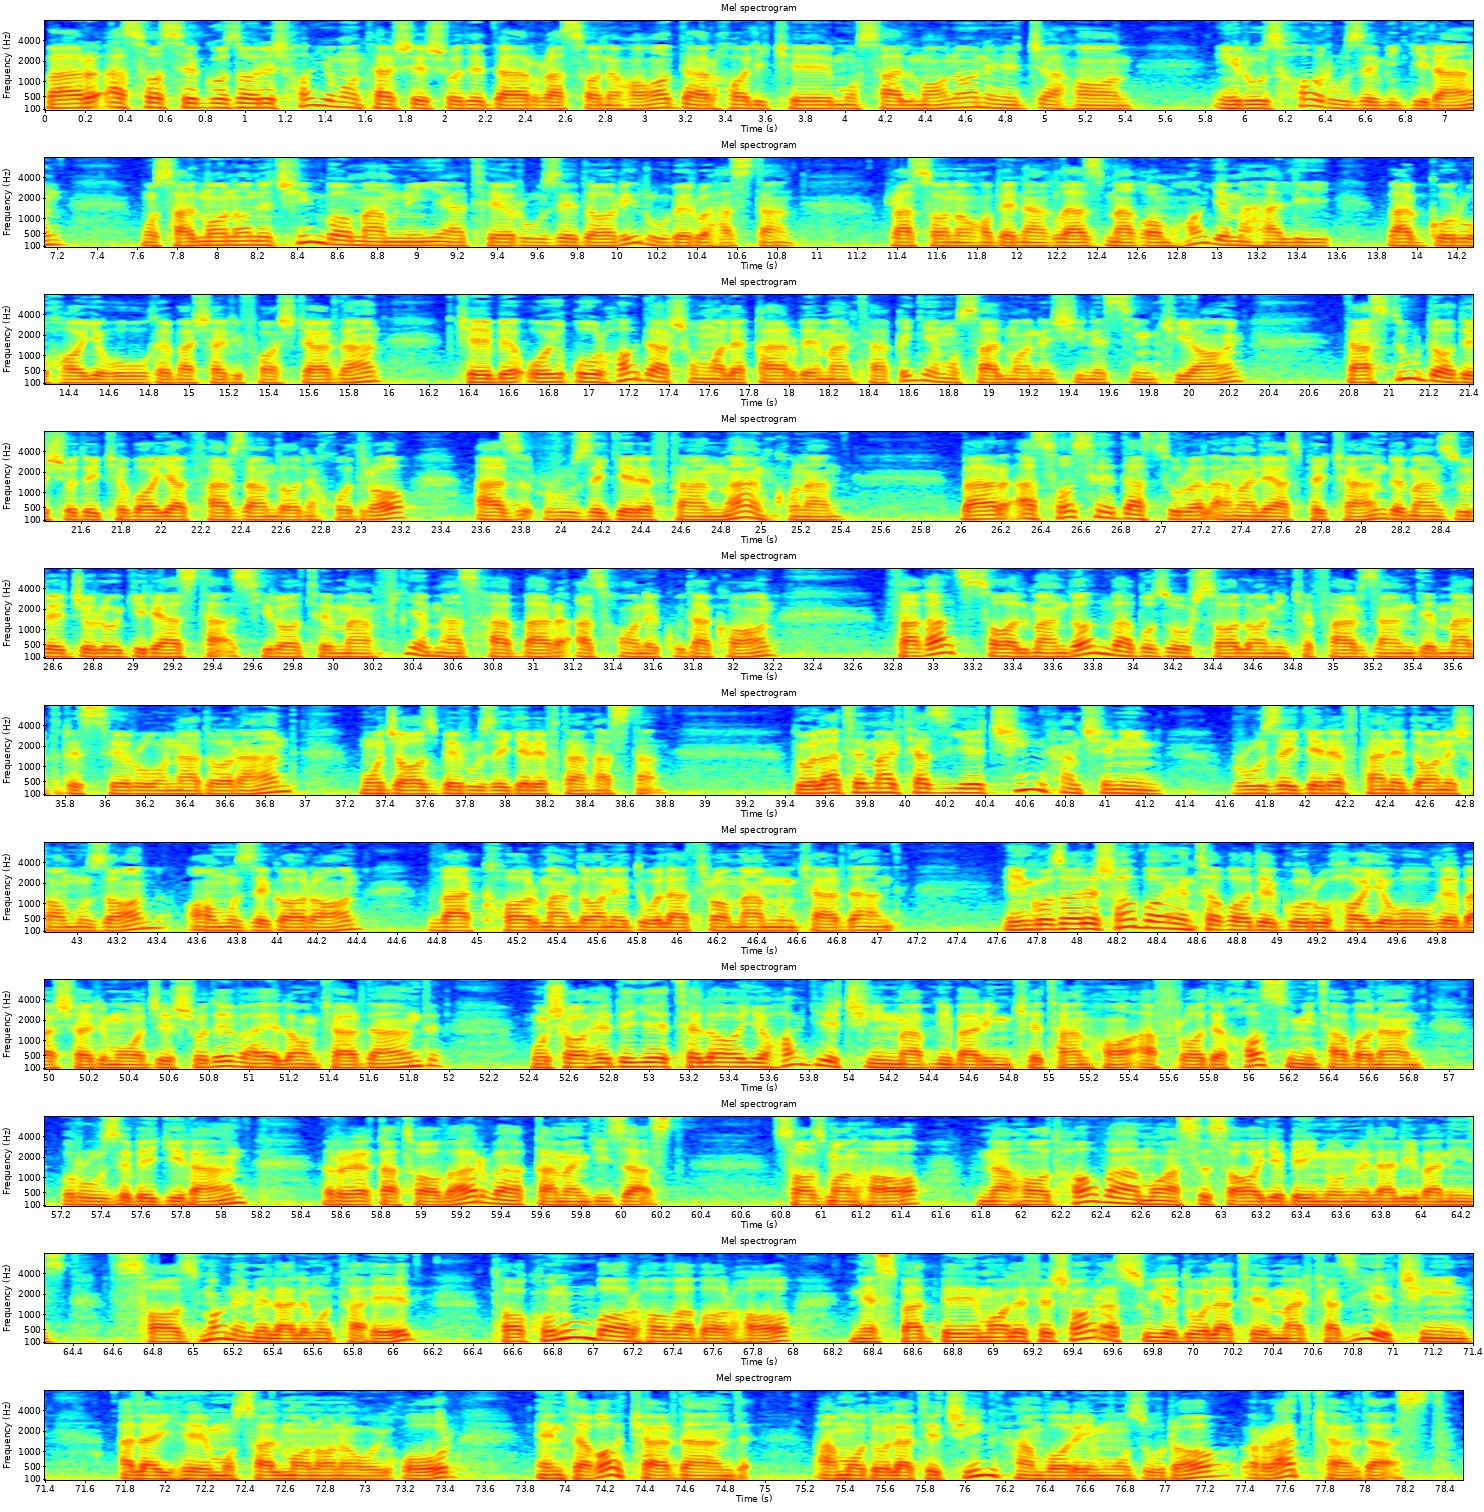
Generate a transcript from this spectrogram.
بر اساس گزارش های منتشر شده در رسانه ها در حالی که مسلمانان جهان این روزها روزه می‌گیرند مسلمانان چین با ممنوعیت روزهداری روبرو هستند. رسانه ها به نقل از مقام های محلی و گروه های حقوق بشری فاش کردند که به اویغورها در شمال غرب منطقه مسلمان نشین سینکیانگ دستور داده شده که باید فرزندان خود را از روزه گرفتن منع کنند. بر اساس دستورالعملی از پکن به منظور جلوگیری از تأثیرات منفی مذهب بر اذهان کودکان فقط سالمندان و بزرگسالانی که فرزند مدرسه رو ندارند مجاز به روزه گرفتن هستند دولت مرکزی چین همچنین روزه گرفتن دانش آموزان، آموزگاران و کارمندان دولت را ممنوع کردند. این گزارش ها با انتقاد گروه های حقوق بشری مواجه شده و اعلام کردند مشاهده اطلاعیه های چین مبنی بر اینکه تنها افراد خاصی می توانند روزه بگیرند رقتاور و غمانگیز است. سازمان ها، نهادها و مؤسسه های بین المللی و نیز سازمان ملل متحد تا کنون بارها و بارها نسبت به اعمال فشار از سوی دولت مرکزی چین علیه مسلمانان اویغور انتقاد کردند اما دولت چین همواره موضوع را رد کرده است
